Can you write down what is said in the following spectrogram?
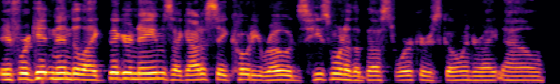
if we're getting into like bigger names, I gotta say Cody Rhodes. He's one of the best workers going right now.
